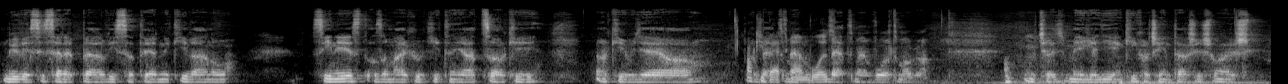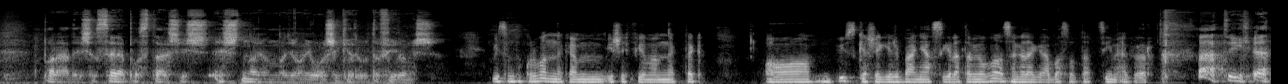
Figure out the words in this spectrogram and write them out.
művészi szereppel visszatérni kívánó színészt, az a Michael Keaton játsza, aki, aki ugye a aki Batman, Batman volt. Batman volt maga. Úgyhogy még egy ilyen kikacsintás is van, és parád és a szereposztás is, és nagyon-nagyon jól sikerült a film is. Viszont akkor van nekem is egy filmem nektek, a büszkeség és bányász élet, ami valószínűleg a legelbaszottabb cím ever. Hát igen.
